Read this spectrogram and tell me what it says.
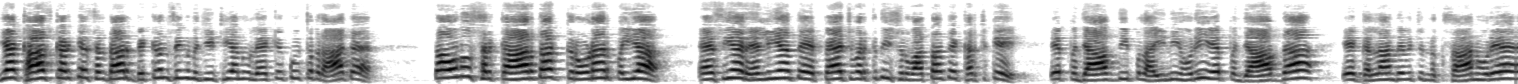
ਜਾਂ ਖਾਸ ਕਰਕੇ ਸਰਦਾਰ ਬਿਕਰਮ ਸਿੰਘ ਮਜੀਠੀਆ ਨੂੰ ਲੈ ਕੇ ਕੋਈ ਘਬਰਾਹਟ ਹੈ, ਤਾਂ ਉਹਨੂੰ ਸਰਕਾਰ ਦਾ ਕਰੋੜਾਂ ਰੁਪਈਆ ਐਸੀਆਂ ਰੈਲੀਆਂ ਤੇ ਪੈਚ ਵਰਕ ਦੀ ਸ਼ੁਰੂਆਤਾਂ ਤੇ ਖਰਚ ਕੇ ਇਹ ਪੰਜਾਬ ਦੀ ਭਲਾਈ ਨਹੀਂ ਹੋ ਰਹੀ, ਇਹ ਪੰਜਾਬ ਦਾ, ਇਹ ਗੱਲਾਂ ਦੇ ਵਿੱਚ ਨੁਕਸਾਨ ਹੋ ਰਿਹਾ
